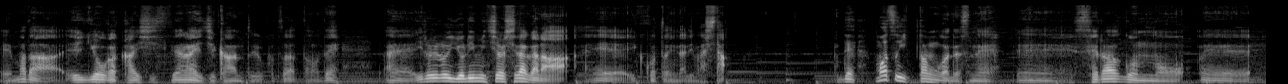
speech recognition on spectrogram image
えーまだ営業が開始してない時間ということだったので、えーいろいろ寄り道をしながら、えー行くことになりました。で、まず行ったのがですね、えーセラ郡の、えー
